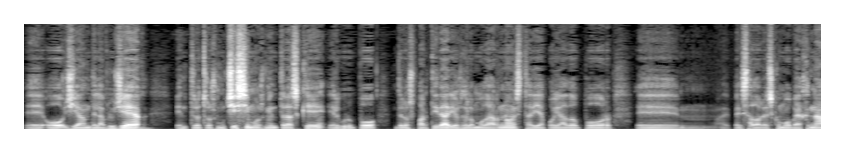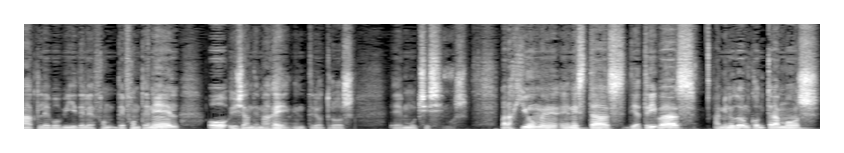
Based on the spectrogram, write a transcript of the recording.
eh, o Jean de la Bruyère, entre otros muchísimos, mientras que el grupo de los partidarios de lo moderno estaría apoyado por eh, pensadores como Bernard Le Bobby de, Fontenelle o Jean de Marais, entre otros eh, muchísimos. Para Hume, en estas diatribas, a menudo encontramos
